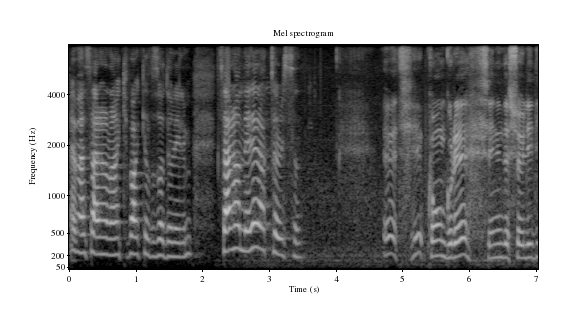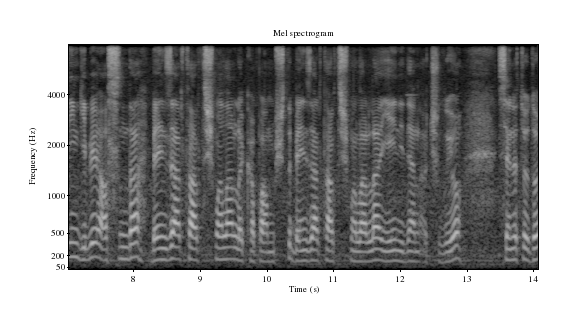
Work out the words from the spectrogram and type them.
Hemen Serhan Akif Akyıldız'a dönelim. Serhan neler aktarırsın? Evet, kongre senin de söylediğin gibi aslında benzer tartışmalarla kapanmıştı. Benzer tartışmalarla yeniden açılıyor. Senatoda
